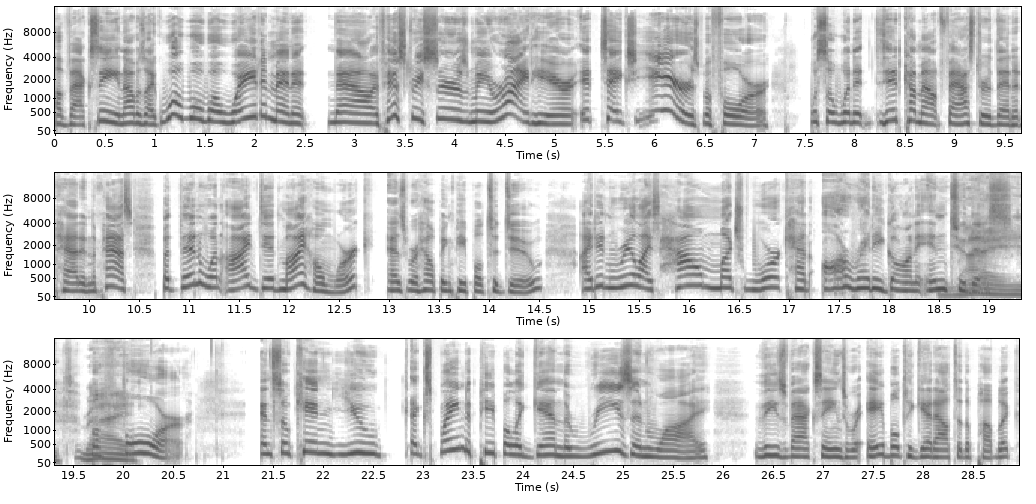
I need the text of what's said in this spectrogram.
a vaccine, I was like, whoa, whoa, whoa, wait a minute. Now, if history serves me right here, it takes years before. So when it did come out faster than it had in the past, but then when I did my homework, as we're helping people to do, I didn't realize how much work had already gone into right, this right. before. And so, can you explain to people again the reason why these vaccines were able to get out to the public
